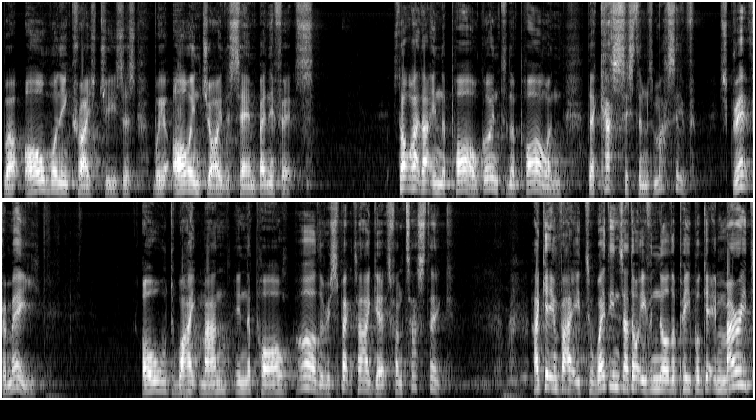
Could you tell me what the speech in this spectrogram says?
We're all one in Christ Jesus. We all enjoy the same benefits. It's not like that in Nepal. Go into Nepal and their caste system's massive. It's great for me. Old white man in Nepal. Oh, the respect I get is fantastic. I get invited to weddings. I don't even know the people getting married.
